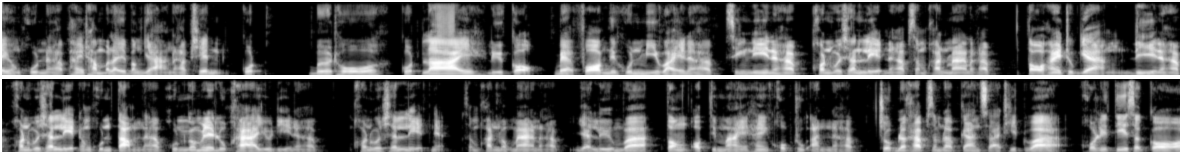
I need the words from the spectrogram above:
ต์ของคุณนะครับ ให้ทำอะไรบางอย่างนะครับ เช่นกดเบอร์โทร กดไลน์หรือกรอกแบบฟอร์มที่คุณมีไว้นะครับ สิ่งนี้นะครับ conversion rate นะครับสำคัญมากนะครับ ต่อให้ทุกอย่างดีนะครับ conversion rate ของคุณต่ำนะครับ คุณก็ไม่ได้ลูกค้าอยู่ดีนะครับ conversion rate เนี่ยสำคัญมากๆนะครับ อย่าลืมว่าต้อง optimize ให้ครบทุกอันนะครับ จบแล้วครับสำหรับการสาธิตว่า quality score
